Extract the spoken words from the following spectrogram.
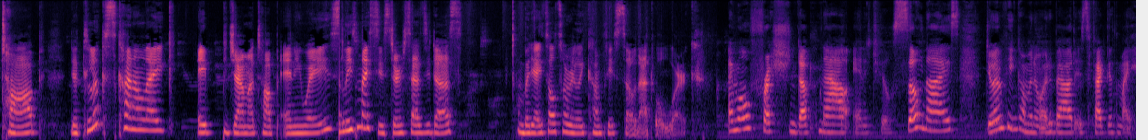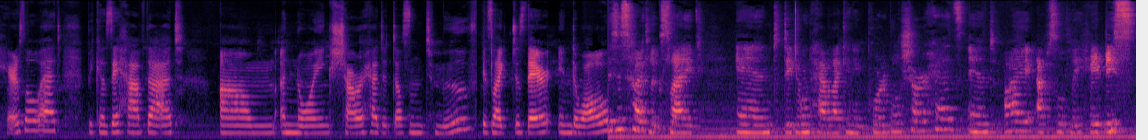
top that looks kind of like a pajama top anyways. At least my sister says it does. But yeah, it's also really comfy so that will work. I'm all freshened up now and it feels so nice. The only thing I'm annoyed about is the fact that my hair is all wet because they have that um, annoying shower head that doesn't move. It's like just there in the wall. This is how it looks like and they don't have like any portable shower heads and I absolutely hate this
